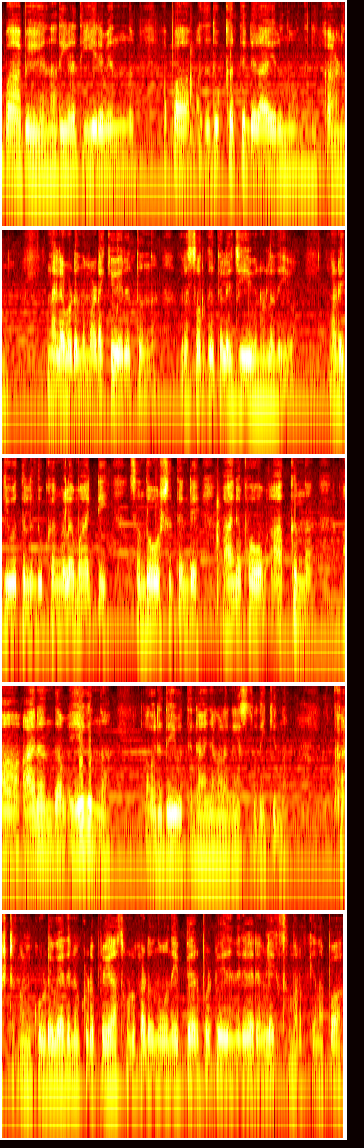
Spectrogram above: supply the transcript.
ബാബേ നദിയുടെ തീരമെന്നും അപ്പോൾ അത് ദുഃഖത്തിന്റെതായിരുന്നു എന്ന് നീ കാണുന്നു. എന്നാൽ അവിടെ നിന്ന് മടക്കി വരുത്തുന്ന ഒരു സ്വർഗത്തിലെ ജീവനുള്ള ദൈവം ഞങ്ങളുടെ ജീവിതത്തിലെ ദുഃഖങ്ങളെ മാറ്റി സന്തോഷത്തിന്റെ അനുഭവം ആക്കുന്ന ആ ആനന്ദം ഏകുന്ന ആ ഒരു ദൈവത്തിനായി ഞങ്ങൾ അങ്ങേ സ്തുതിക്കുന്നു. കഷ്ടങ്ങളിൽ കൂടെ വേദന കൂടെ പ്രയാസം കൂടെ കടന്നു പോകുന്ന എപ്പേർപ്പെട്ടു വരുന്ന നിരകാരങ്ങളിലേക്ക് സമർപ്പിക്കുന്നു. അപ്പോൾ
